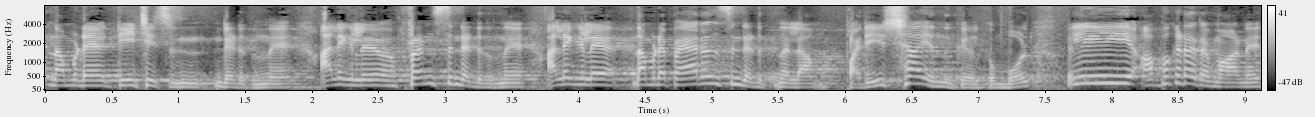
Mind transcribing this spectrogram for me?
നമ്മുടെ ടീച്ചേഴ്സിന്റെ അടുത്ത് നിന്ന് അല്ലെങ്കിൽ ഫ്രണ്ട്സിന്റെ അടുത്ത് നിന്ന് അല്ലെങ്കിൽ നമ്മുടെ പാരൻസിന്റെ അടുത്ത് നിന്നെല്ലാം പരീക്ഷ എന്ന് കേൾക്കുമ്പോൾ വലിയ അപകടകരമാണ്.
